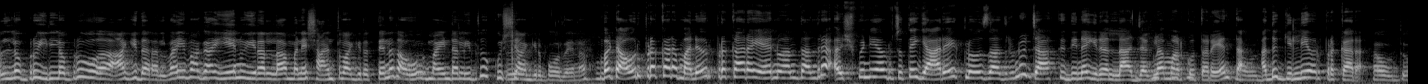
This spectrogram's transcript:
ಅಲ್ಲೊಬ್ರು ಇಲ್ಲೊಬ್ರು ಆಗಿದಾರಲ್ವಾ? ಇವಾಗ ಏನು ಇರಲ್ಲ ಮನೆ ಶಾಂತವಾಗಿರುತ್ತೆ ಅನ್ನೋದು ಅವ್ರ ಮೈಂಡಲ್ಲಿ ಇದ್ದು ಖುಷಿ ಆಗಿರ್ಬೋದೇನೋ. ಬಟ್ ಅವ್ರ ಪ್ರಕಾರ ಮನೆಯವ್ರ ಪ್ರಕಾರ ಏನು ಅಂತ ಅಂದ್ರೆ ಅಶ್ವಿನಿ ಅವ್ರ ಜೊತೆ ಯಾರೇ ಕ್ಲೋಸ್ ಆದ್ರೂ ಜಾಸ್ತಿ ದಿನ ಇರಲ್ಲ ಜಗಳ ಮಾಡ್ಕೋತಾರೆ ಅಂತ. ಅದು ಗಿಲ್ಲಿ ಅವ್ರ ಪ್ರಕಾರ. ಹೌದು.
